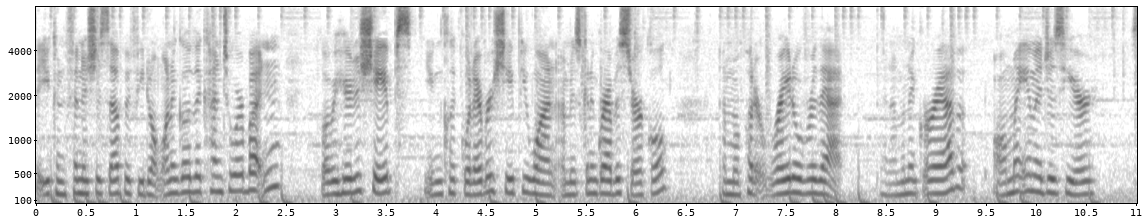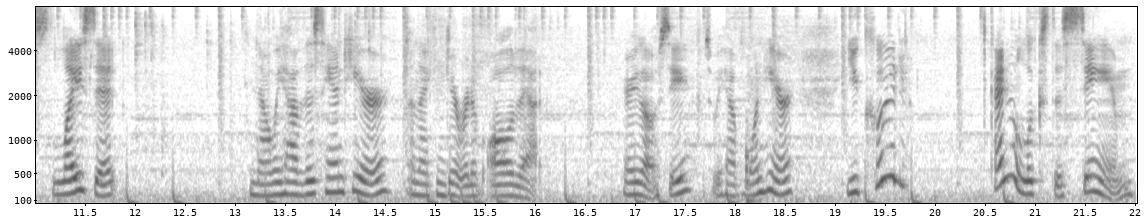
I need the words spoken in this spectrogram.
that you can finish this up if you don't want to go to the contour button. Go over here to shapes. You can click whatever shape you want. I'm just going to grab a circle. I'm going to put it right over that. And I'm going to grab all my images here, slice it. Now we have this hand here, and I can get rid of all of that. There you go, see? So we have one here. You could kind of looks the same.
